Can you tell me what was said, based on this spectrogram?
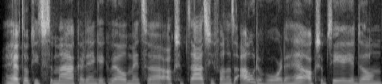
Het heeft ook iets te maken, denk ik wel, met eh, acceptatie van het ouder worden. Hè? Accepteer je dan,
